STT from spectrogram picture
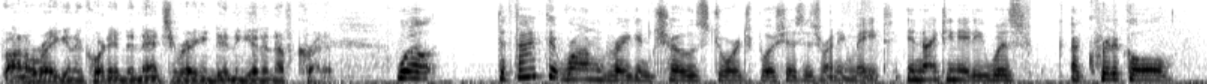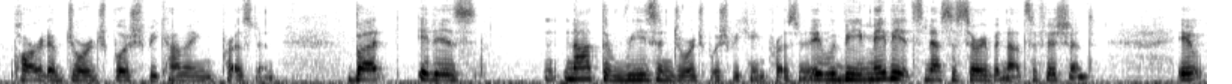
Ronald Reagan, according to Nancy Reagan, didn't get enough credit. Well, the fact that Ronald Reagan chose George Bush as his running mate in 1980 was a critical part of George Bush becoming president. But it is not the reason George Bush became president. It would be maybe it's necessary but not sufficient. It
